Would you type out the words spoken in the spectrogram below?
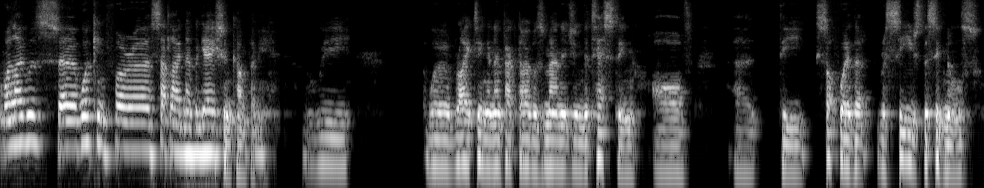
well, I was uh, working for a satellite navigation company. We were writing, and in fact, I was managing the testing of uh, the software that receives the signals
